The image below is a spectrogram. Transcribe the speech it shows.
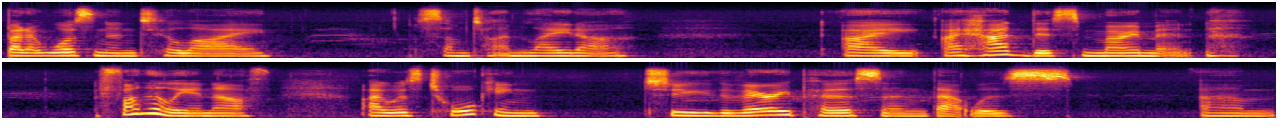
But it wasn't until I, sometime later, I I had this moment. Funnily enough, I was talking to the very person that was um,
